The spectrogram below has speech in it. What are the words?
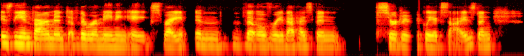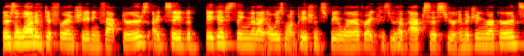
is the environment of the remaining eggs, right, in the ovary that has been surgically excised. And there's a lot of differentiating factors. I'd say the biggest thing that I always want patients to be aware of, right, because you have access to your imaging records.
